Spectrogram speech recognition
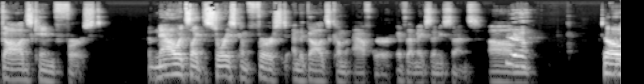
gods came first. But now it's like the stories come first and the gods come after, if that makes any sense. Um, Yeah. So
